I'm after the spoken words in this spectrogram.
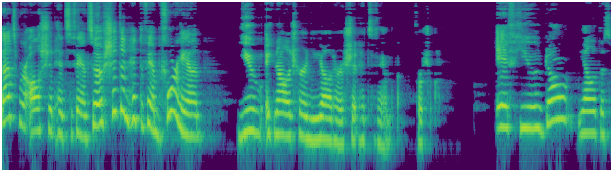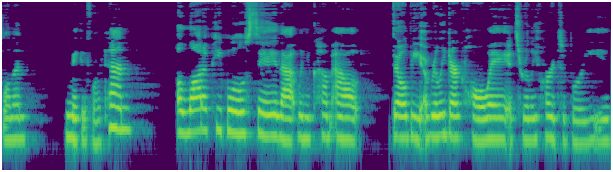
That's where all shit hits the fan. So if shit didn't hit the fan beforehand, you acknowledge her and you yell at her, shit hits the fan for sure. If you don't yell at this woman, you make it 4 10 a lot of people say that when you come out, there'll be a really dark hallway. It's really hard to breathe.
